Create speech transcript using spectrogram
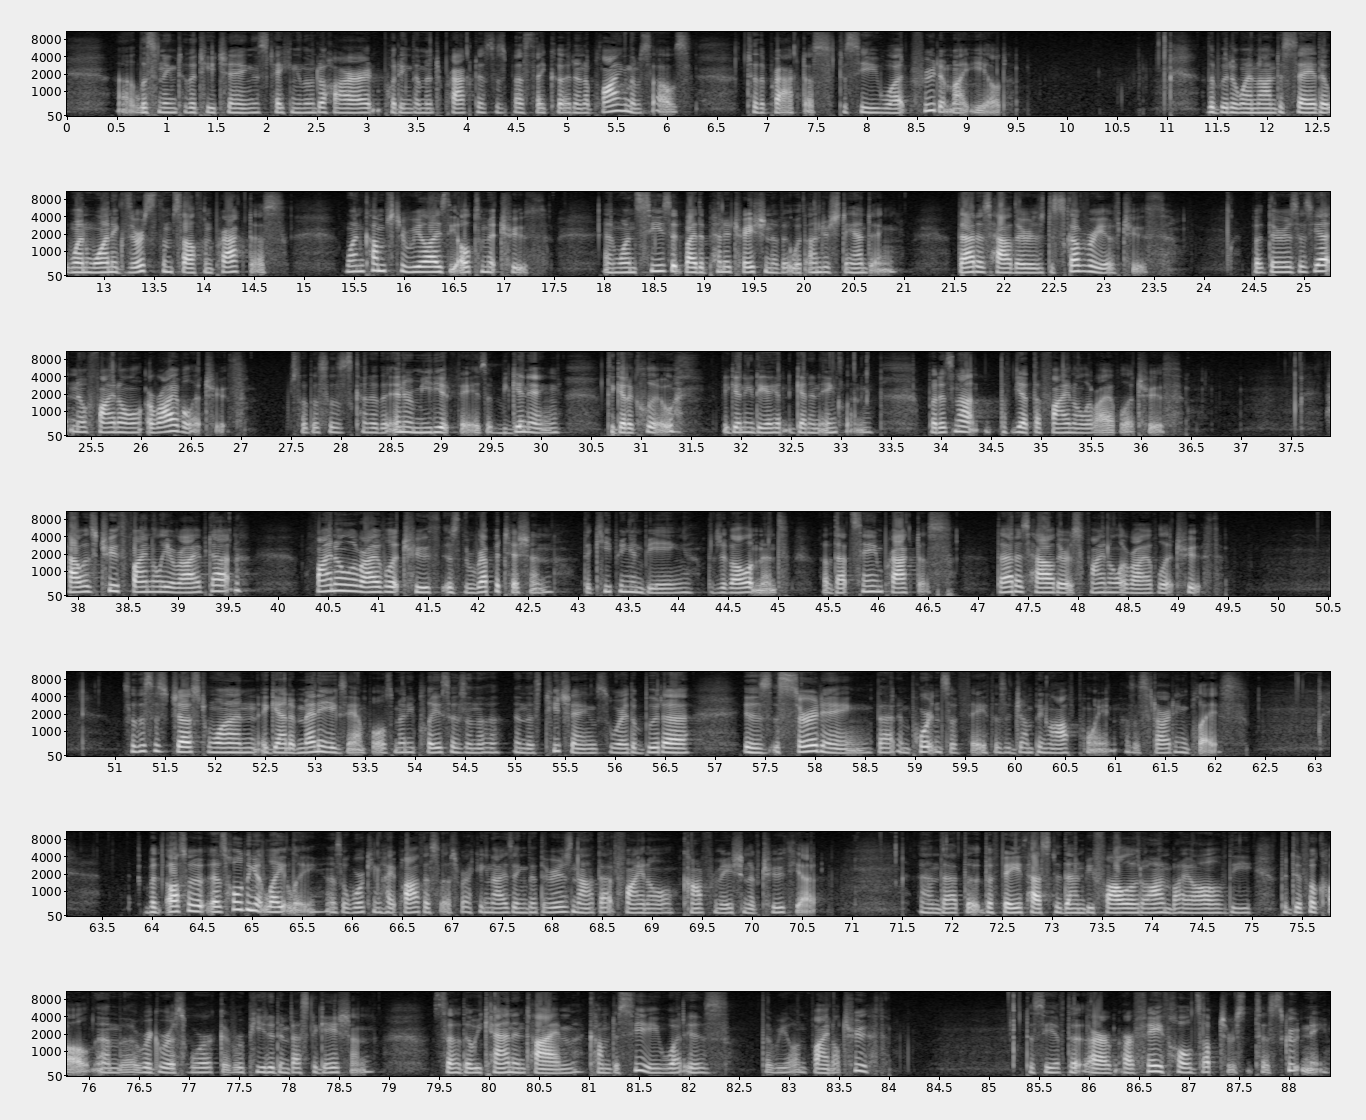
uh, listening to the teachings, taking them to heart, putting them into practice as best they could, and applying themselves to the practice to see what fruit it might yield. The Buddha went on to say that when one exerts themselves in practice, one comes to realize the ultimate truth, and one sees it by the penetration of it with understanding. That is how there is discovery of truth. But there is as yet no final arrival at truth. So, this is kind of the intermediate phase of beginning to get a clue, beginning to get, get an inkling. But it's not yet the final arrival at truth. How is truth finally arrived at? Final arrival at truth is the repetition, the keeping in being, the development of that same practice. That is how there is final arrival at truth. So this is just one, again, of many examples, many places in the in the teachings where the Buddha is asserting that importance of faith as a jumping off point, as a starting place. But also as holding it lightly, as a working hypothesis, recognizing that there is not that final confirmation of truth yet and that the, the faith has to then be followed on by all of the, the difficult and the rigorous work of repeated investigation so that we can in time come to see what is the real and final truth to see if the, our, our faith holds up to, to scrutiny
